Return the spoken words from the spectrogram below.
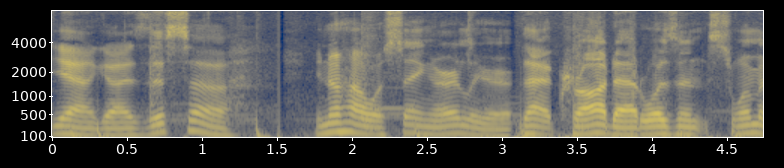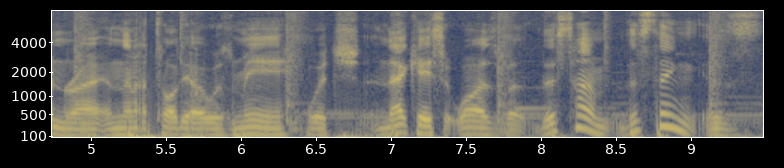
Yeah, guys, this uh you know how I was saying earlier that crawdad wasn't swimming right, and then I told you it was me, which in that case it was, but this time this thing is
